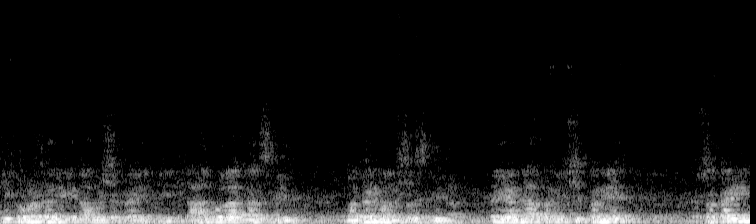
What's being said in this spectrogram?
ही खबरदारी घेणं आवश्यक राहील की लहान मुलांना असतील म्हातारी माणसं असतील तर यांना आपण निश्चितपणे सकाळी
